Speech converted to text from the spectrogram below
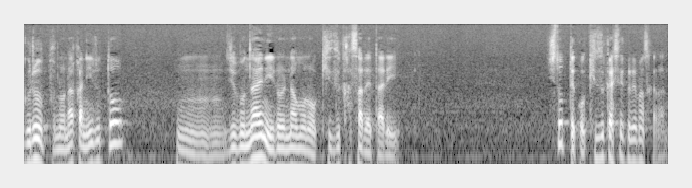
グループの中にいると、うん、自分なりにいろいろなものを気づかされたり人ってこう気づかせてくれますからね。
